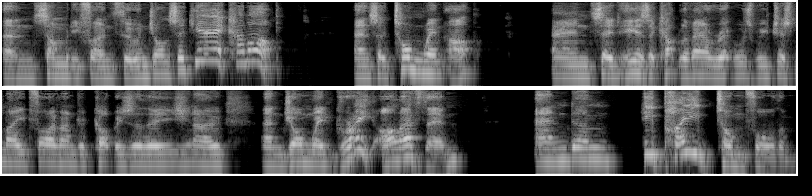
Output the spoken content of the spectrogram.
And somebody phoned through, and John said, "Yeah, come up." And so Tom went up and said, "Here's a couple of our records. We've just made 500 copies of these, you know." And John went, "Great, I'll have them." And um, he paid Tom for them.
